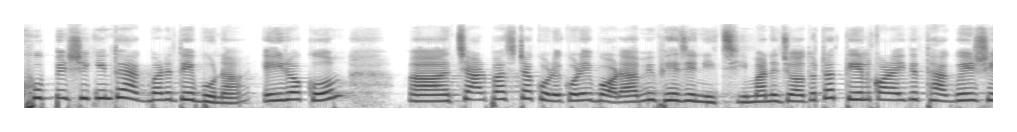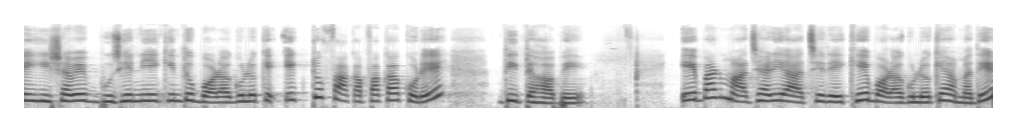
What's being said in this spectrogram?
খুব বেশি কিন্তু একবারে দেব না। এই রকম চার পাঁচটা করে করেই বড়া আমি ভেজে নিচ্ছি। মানে যতটা তেল কড়াইতে থাকবে সেই হিসাবে বুঝে নিয়ে কিন্তু বড়াগুলোকে একটু ফাঁকা ফাঁকা করে দিতে হবে। এবার মাঝারি আঁচে রেখে বড়াগুলোকে আমাদের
